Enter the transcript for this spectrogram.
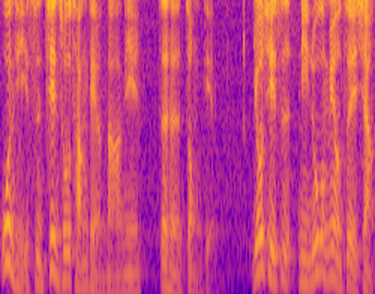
问题是进出场点的拿捏，这才是重点。尤其是你如果没有这一项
